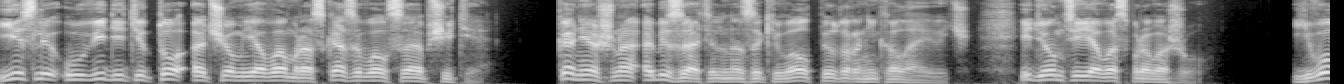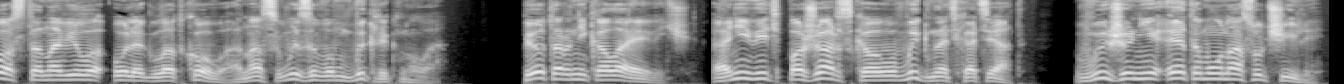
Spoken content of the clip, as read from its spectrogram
Если увидите то, о чем я вам рассказывал, сообщите». «Конечно, обязательно», – закивал Петр Николаевич. «Идемте, я вас провожу». Его остановила Оля Гладкова, она с вызовом выкрикнула. Петр Николаевич, они ведь Пожарского выгнать хотят. Вы же не этому нас учили.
